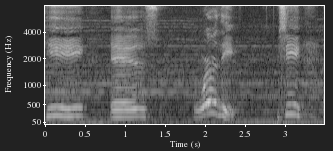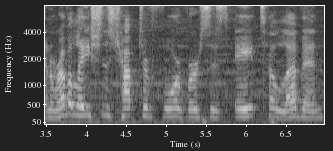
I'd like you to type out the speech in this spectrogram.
he is worthy. You see, in Revelations chapter 4, verses 8 to 11,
